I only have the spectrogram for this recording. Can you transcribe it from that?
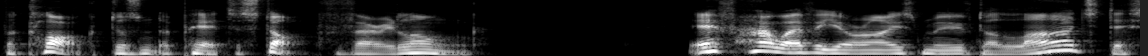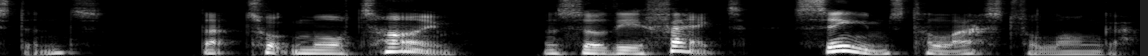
The clock doesn't appear to stop for very long. If, however, your eyes moved a large distance, that took more time, and so the effect seems to last for longer.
